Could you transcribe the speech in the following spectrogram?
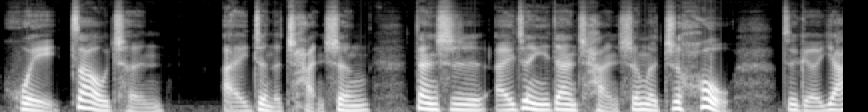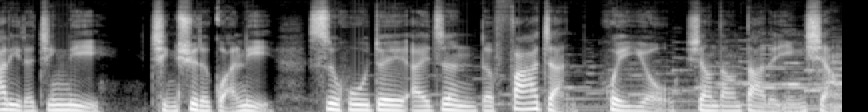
会造成癌症的产生，但是癌症一旦产生了之后，这个压力的经历、情绪的管理，似乎对癌症的发展会有相当大的影响。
